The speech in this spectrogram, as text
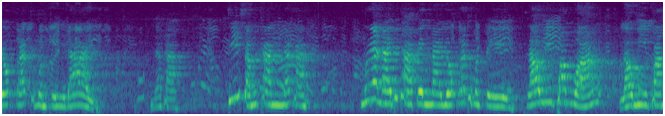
ยกรัฐมนตรีได้ นะคะ ที่สำคัญนะคะ เมื่อนายพิธาเป็นนายกรัฐมนตรี เรามีความหวัง เรามีความ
